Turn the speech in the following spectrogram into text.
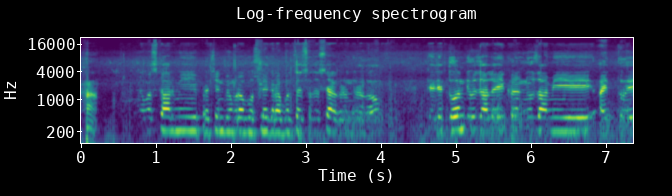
हां. नमस्कार मी प्रचिन भीमराव भोसले ग्रामपंचायत सदस्य अग्रंदळगाव गेले दोन दिवस झालं एक न्यूज आम्ही ऐकतोय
